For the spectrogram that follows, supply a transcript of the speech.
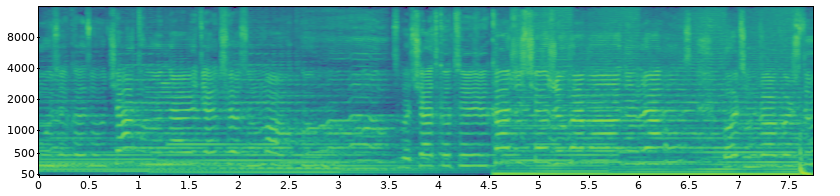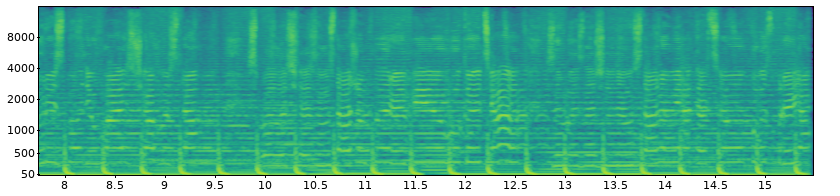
Музика звучатиме, навіть якщо замовку Спочатку ти кажеш, що живемо один раз, потім робиш дурі, сподіваюсь, що ми став З величезним стажем перевів укриття. З незначеним станом, як я цьому посприяв.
